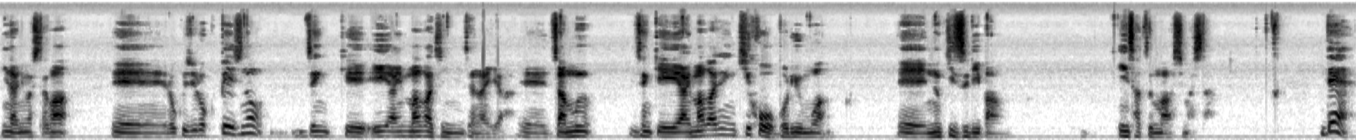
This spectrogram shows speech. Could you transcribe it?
になりましたが、えー、66ページの全景 AI マガジンじゃないや、えー、ザム。全景 AI マガジン記法ボリューム1、えー、抜きずり版、印刷回しました。で、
